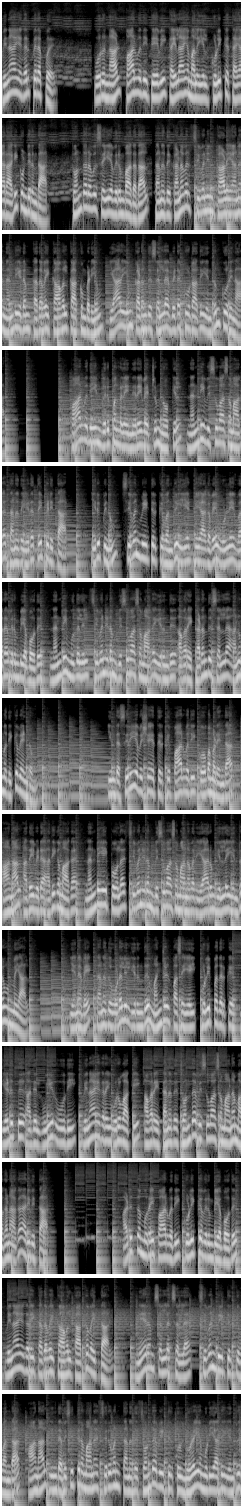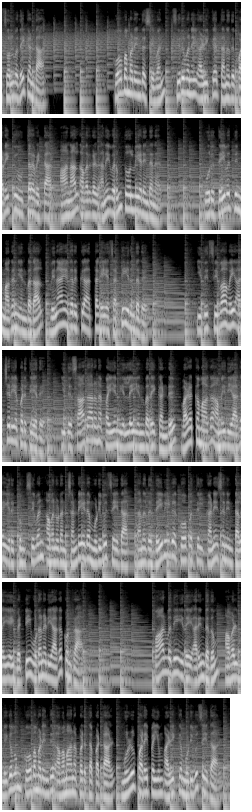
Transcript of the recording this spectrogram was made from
விநாயகர் பிறப்பு. ஒரு நாள் பார்வதி தேவி கைலாய மலையில் குளிக்க தயாராகிக் கொண்டிருந்தார். தொந்தரவு செய்ய விரும்பாததால் தனது கணவர் சிவனின் காளையான நந்தியிடம் கதவை காவல் காக்கும்படியும் யாரையும் கடந்து செல்ல விடக்கூடாது என்றும் கூறினார். பார்வதியின் விருப்பங்களை நிறைவேற்றும் நோக்கில் நந்தி விசுவாசமாக தனது இடத்தை பிடித்தார். இருப்பினும் சிவன் வீட்டிற்கு வந்து இயற்கையாகவே உள்ளே வர விரும்பியபோது நந்தி முதலில் சிவனிடம் விசுவாசமாக இருந்து அவரை கடந்து செல்ல அனுமதிக்க வேண்டும். இந்த சிறிய விஷயத்திற்கு பார்வதி கோபமடைந்தார். ஆனால் அதைவிட அதிகமாக நந்தியைப் போல சிவனிடம் விசுவாசமானவர் யாரும் இல்லை என்ற உண்மையால். எனவே தனது உடலில் இருந்து மஞ்சள் பசையை குளிப்பதற்கு எடுத்து அதில் உயிர் ஊதி விநாயகரை உருவாக்கி அவரை தனது சொந்த விசுவாசமான மகனாக அறிவித்தார். அடுத்த முறை பார்வதி குளிக்க விரும்பியபோது விநாயகரை கதவை காவல் காக்க வைத்தாள். நேரம் செல்ல செல்ல சிவன் வீட்டிற்கு வந்தார். ஆனால் இந்த விசித்திரமான சிறுவன் தனது சொந்த வீட்டிற்குள் நுழைய முடியாது என்று சொல்வதை கண்டார். கோபமடைந்த சிவன் சிறுவனை அழிக்க தனது படைக்கு உத்தரவிட்டார். ஆனால் அவர்கள் அனைவரும் தோல்வியடைந்தனர். ஒரு தெய்வத்தின் மகன் என்பதால் விநாயகருக்கு அத்தகைய சக்தி இருந்தது. இது சிவாவை ஆச்சரியப்படுத்தியது. இது சாதாரண பையன் இல்லை என்பதைக் கண்டு வழக்கமாக அமைதியாக இருக்கும் சிவன் அவனுடன் சண்டையிட முடிவு செய்தார். தனது தெய்வீக கோபத்தில் கணேசனின் தலையை வெட்டி உடனடியாக கொன்றார். பார்வதி இதை அறிந்ததும் அவள் மிகவும் கோபமடைந்து அவமானப்படுத்தப்பட்டாள். முழு படைப்பையும் அழிக்க முடிவு செய்தாள்.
